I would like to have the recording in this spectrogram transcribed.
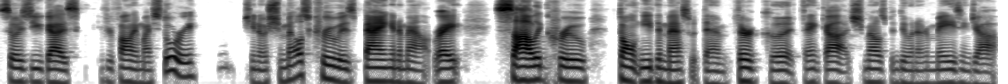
So as you guys, if you're following my story, you know, Chamel's crew is banging them out, right? Solid crew. Don't need to mess with them. They're good. Thank God. Chamel's been doing an amazing job.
